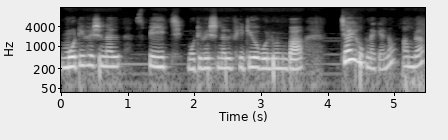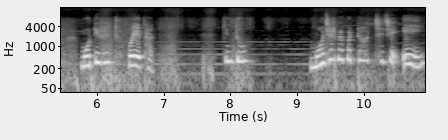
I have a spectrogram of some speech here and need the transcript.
মোটিভেশনাল স্পিচ মোটিভেশনাল ভিডিও বলুন বা যাই হোক না কেন, আমরা মোটিভেট হয়ে থাকি। কিন্তু মজার ব্যাপারটা হচ্ছে যে এই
